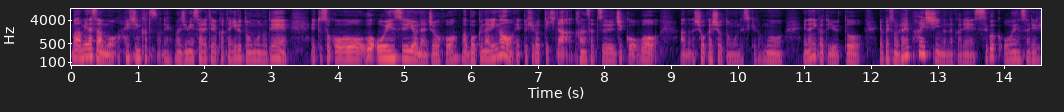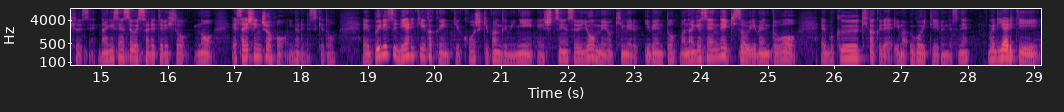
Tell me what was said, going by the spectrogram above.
まあ、皆さんも配信活動ね、真面目にされてる方いると思うので、えっと、そこを応援するような情報、まあ、僕なりの、えっと、拾ってきた観察事項を、あの、紹介しようと思うんですけども、え何かというと、やっぱりそのライブ配信の中ですごく応援される人ですね、投げ銭すごいされてる人の、え最新情報になるんですけど、え V リズリアリティ学園っていう公式番組に出演する4名を決めるイベント、まあ、投げ銭で競うイベントを、え僕企画で今動いているんですね。まあ、リアリティ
